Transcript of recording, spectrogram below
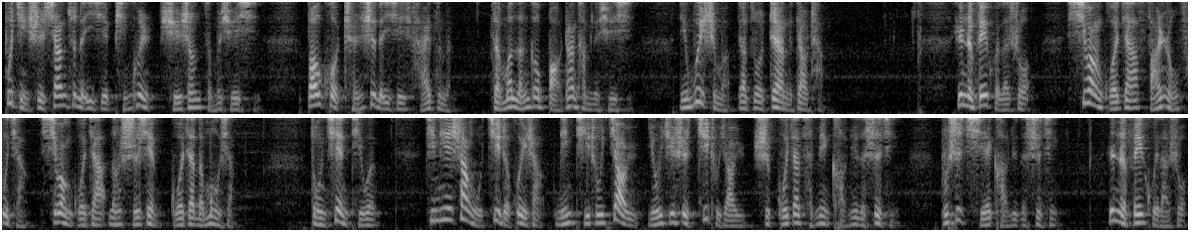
不仅是乡村的一些贫困学生怎么学习，包括城市的一些孩子们怎么能够保障他们的学习。你为什么要做这样的调查？任正非回来说：“希望国家繁荣富强，希望国家能实现国家的梦想。”董倩提问：今天上午记者会上，您提出教育，尤其是基础教育，是国家层面考虑的事情，不是企业考虑的事情。任正非回答说：“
